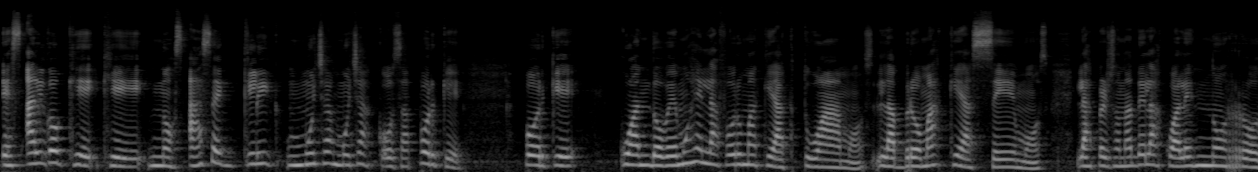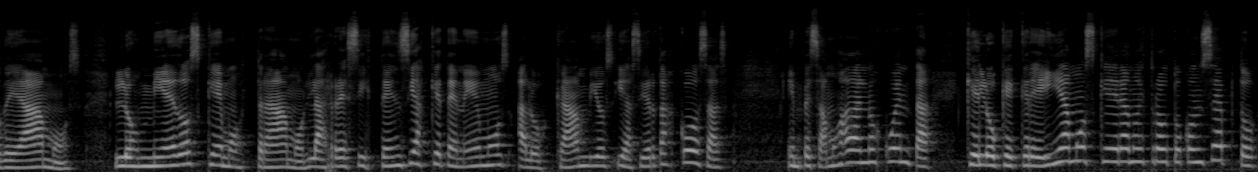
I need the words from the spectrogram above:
Es algo que, que nos hace clic muchas, muchas cosas. ¿Por qué? Porque cuando vemos en la forma que actuamos, las bromas que hacemos, las personas de las cuales nos rodeamos, los miedos que mostramos, las resistencias que tenemos a los cambios y a ciertas cosas, empezamos a darnos cuenta que lo que creíamos que era nuestro autoconcepto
